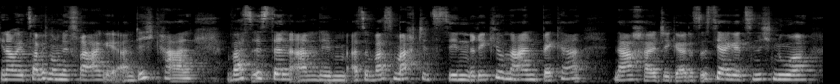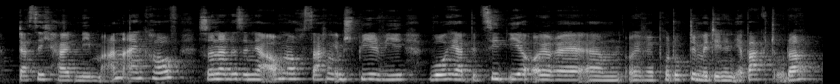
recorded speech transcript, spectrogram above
Genau, jetzt habe ich noch eine Frage an dich, Karl. Was ist denn an dem, also was macht jetzt den regionalen Bäcker nachhaltiger? Das ist ja jetzt nicht nur, dass ich halt nebenan einkaufe, sondern es sind ja auch noch Sachen im Spiel wie, woher bezieht ihr eure, ähm, eure Produkte, mit denen ihr backt, oder?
